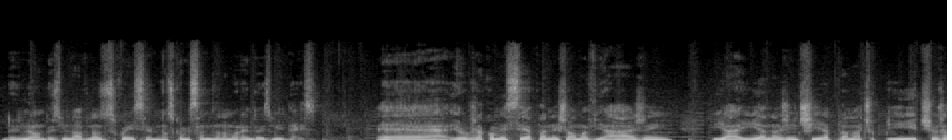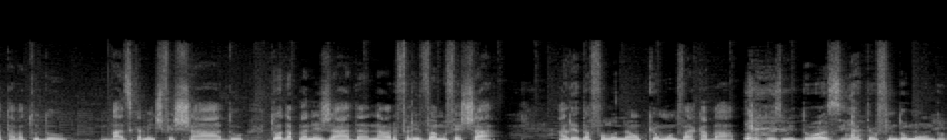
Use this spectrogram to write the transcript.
não, 2009 nós nos conhecemos, nós começamos a namorar em 2010. É, eu já comecei a planejar uma viagem, e aí a gente ia pra Machu Picchu, já tava tudo basicamente fechado, toda planejada. Na hora eu falei, vamos fechar? A Leda falou não, porque o mundo vai acabar. Porque 2012 ia ter o fim do mundo.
